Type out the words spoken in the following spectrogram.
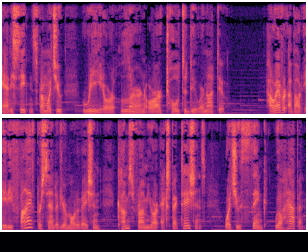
antecedents, from what you read or learn or are told to do or not do. However, about 85% of your motivation comes from your expectations, what you think will happen.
